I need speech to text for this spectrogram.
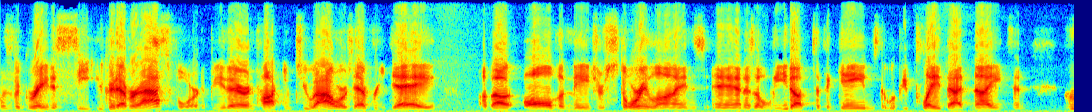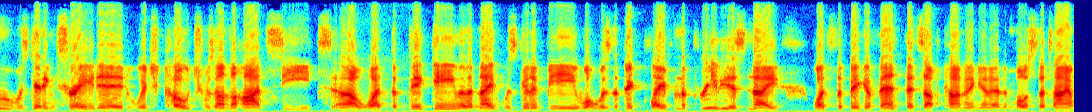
was the greatest seat you could ever ask for to be there and talking two hours every day about all the major storylines and as a lead up to the games that would be played that night and who was getting traded, which coach was on the hot seat, uh, what the big game of the night was going to be, what was the big play from the previous night, what's the big event that's upcoming, and most of the time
